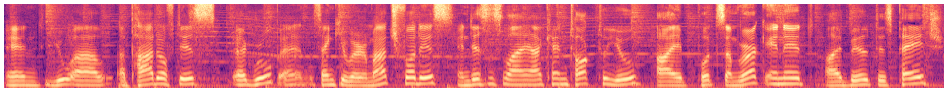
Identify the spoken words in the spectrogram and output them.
and you are a part of this uh, group. And thank you very much for this. And this is why I can talk to you. I put some work in it, I built this page,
